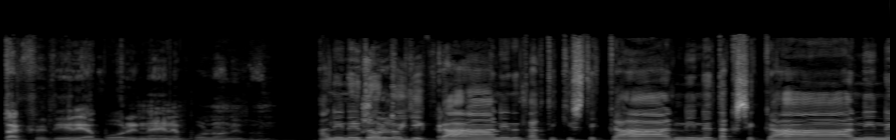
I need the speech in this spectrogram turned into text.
Τα κριτήρια μπορεί να είναι πολλών ειδών. Αν είναι ιδεολογικά, αν είναι τακτικιστικά, αν είναι ταξικά, αν είναι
